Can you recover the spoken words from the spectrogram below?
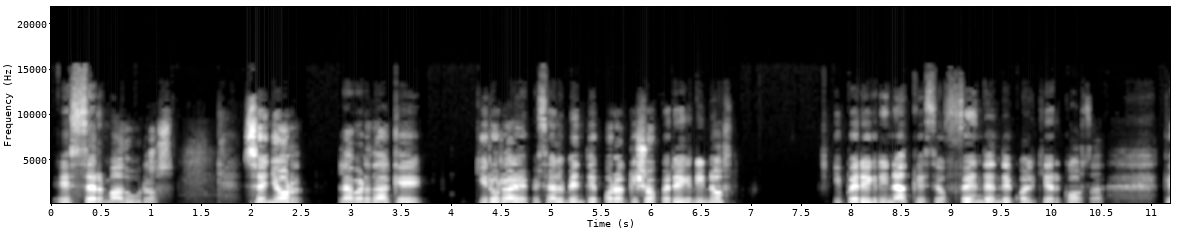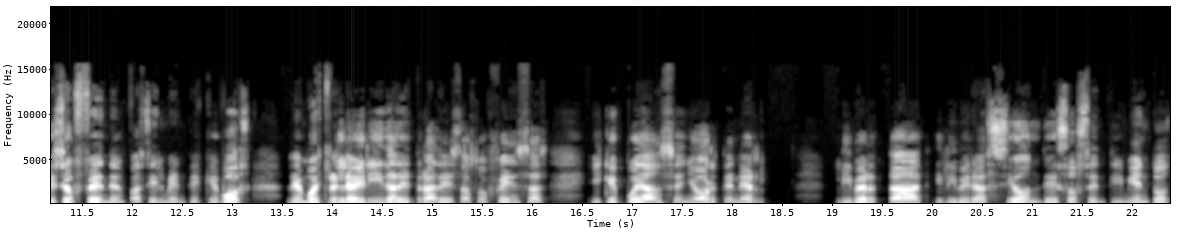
es ser maduros. Señor, la verdad que Quiero orar especialmente por aquellos peregrinos y peregrinas que se ofenden de cualquier cosa, que se ofenden fácilmente, que vos les muestres la herida detrás de esas ofensas y que puedan, Señor, tener libertad y liberación de esos sentimientos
